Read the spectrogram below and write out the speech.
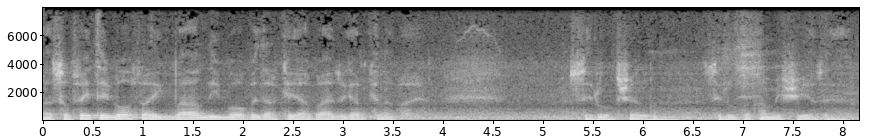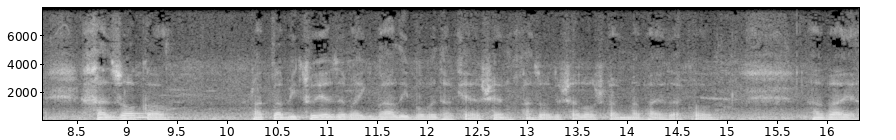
והסופי תיבות, ויגבר ליבו בדרכי הוויה, זה גם כן הוויה. סילוב של, סילוב החמישי הזה. חזוקו, רק בביטוי הזה, ויגבר ליבו בדרכי השם, חזוק שלוש פעמים הוויה, זה הכל הוויה.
